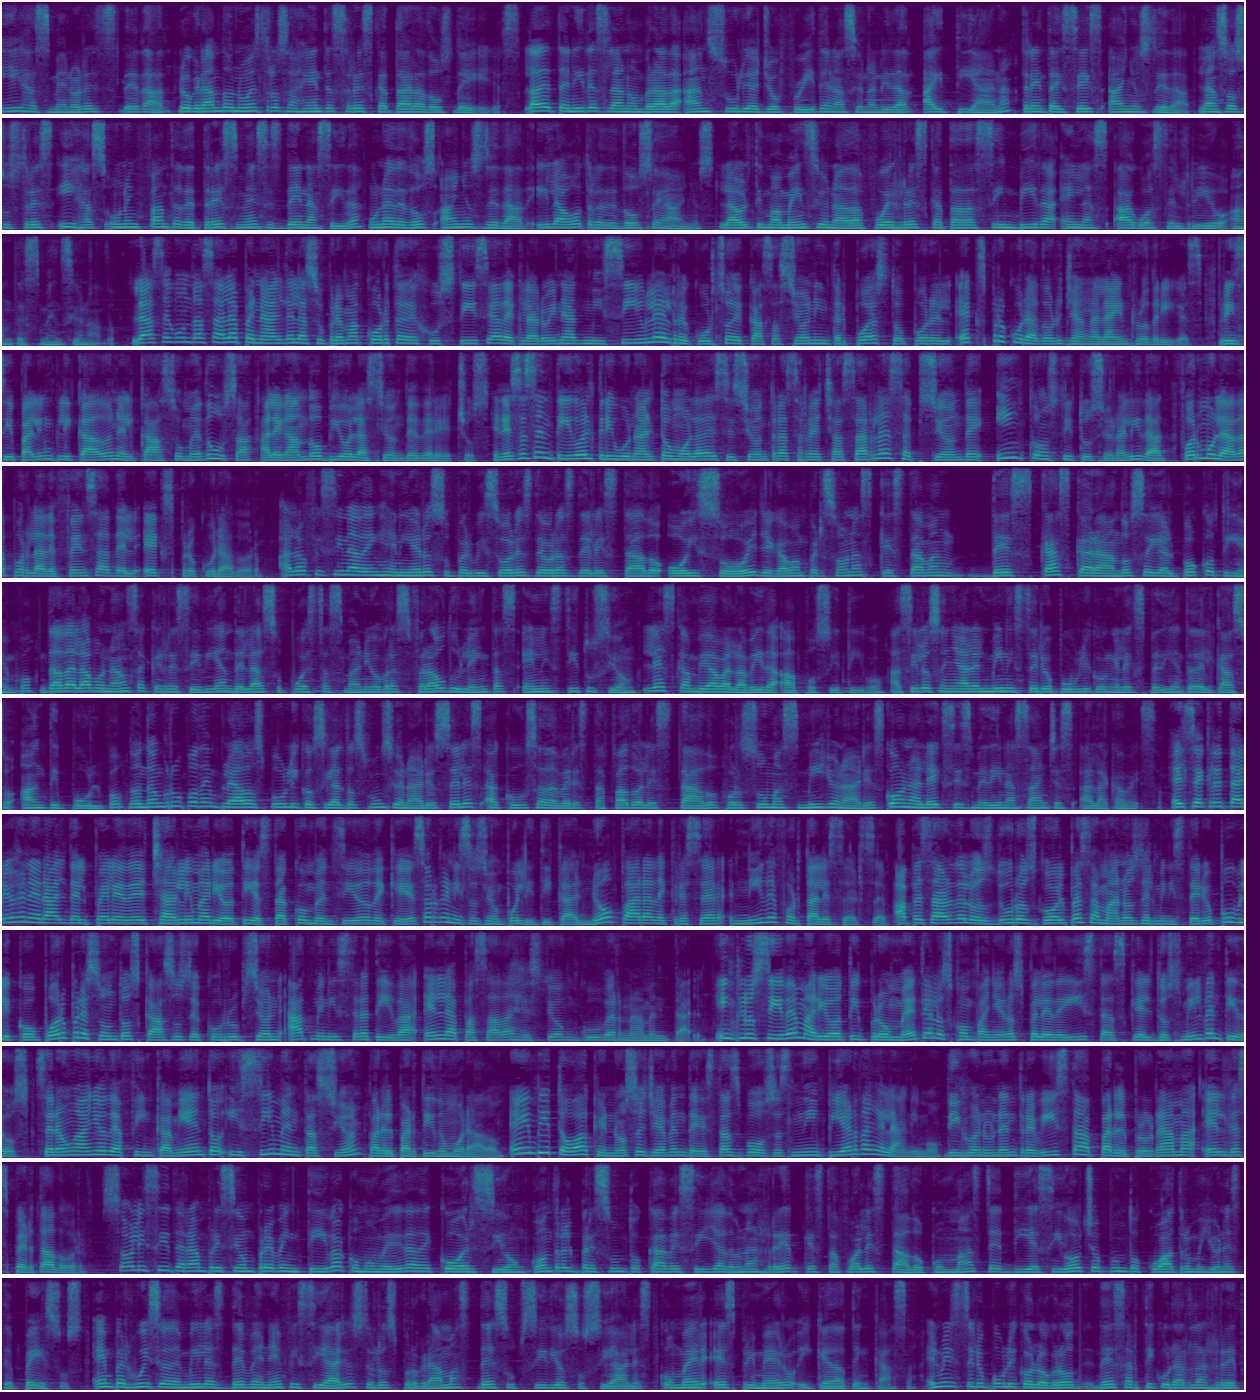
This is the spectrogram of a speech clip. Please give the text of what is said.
hijas menores de edad, logrando nuestros agentes rescatar a dos de ellas. La detenida es la nombrada Anzulia Joffrey, de nacionalidad haitiana, 36 años de edad. Lanzó a sus tres hijas, una infante de tres meses de nacida, una de dos años de edad y la otra de 12 años. La última mencionada fue rescatada sin vida en las aguas del río antes mencionado. La segunda sala penal de la Suprema Corte de Justicia declaró inadmisible el recurso de casación interpuesto por el ex procurador Jean Alain Rodríguez, principal implicado en el caso Medusa, alegando violación de derechos. En ese sentido, el tribunal tomó la decisión tras rechazar la excepción de inconstitucionalidad formulada por la defensa del ex procurador. A la Oficina de Ingenieros Supervisores de Obras del Estado, hoy SOE, llegaban personas que estaban descascarándose y al poco tiempo, dada la bonanza que recibían de las supuestas maniobras fraudulentas en la institución, les cambiaba la vida a positivo. Así lo señala el Ministerio Público en el expediente del caso Antipulpo, donde a un grupo de empleados públicos y altos funcionarios se les acusa de haber estafado al Estado por sumas millonarias con Alexis Medina Sánchez a la cabeza. El secretario general del PLD, Charlie Mariotti, está convencido de que esa organización política no para de crecer ni de fortalecerse, a pesar de los duros golpes a manos del Ministerio Público por presuntos casos de corrupción administrativa en la pasada gestión gubernamental. Inclusive, Mariotti promete a los compañeros peledeístas que el 2022 será un año de afincamiento y cimentación para el Partido Morado, e invitó a que no se lleven de estas voces ni pierdan el ánimo, dijo en una entrevista para el programa El Despertador. Solicitarán prisión preventiva como medida de coerción contra el presunto cabecilla de una red que estafó al Estado con más de 18.4 millones de pesos, en perjuicio de miles de beneficiarios de los programas de subsidios sociales, Comer es primero y Quédate en casa. El Ministerio Público logró desarticular la red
